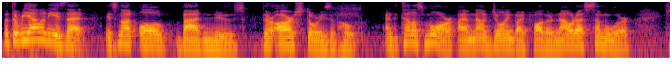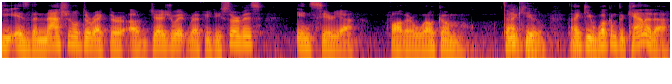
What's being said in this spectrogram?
But the reality is that it's not all bad news. There are stories of hope. And to tell us more, I am now joined by Father Nawras Samour. He is the National Director of Jesuit Refugee Service in Syria. Father, welcome. Thank, you. Thank you. Welcome to Canada.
